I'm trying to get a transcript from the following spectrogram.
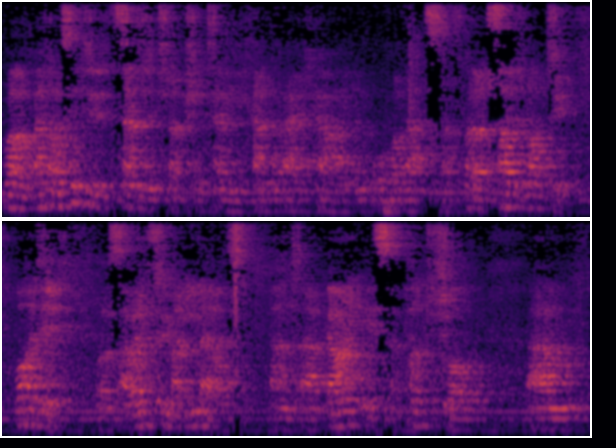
well, I, was going to do the standard introduction telling you kind of about Guy and all of that stuff, but I decided not to. What I did was I went through my emails and uh, Guy is a punctual um,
